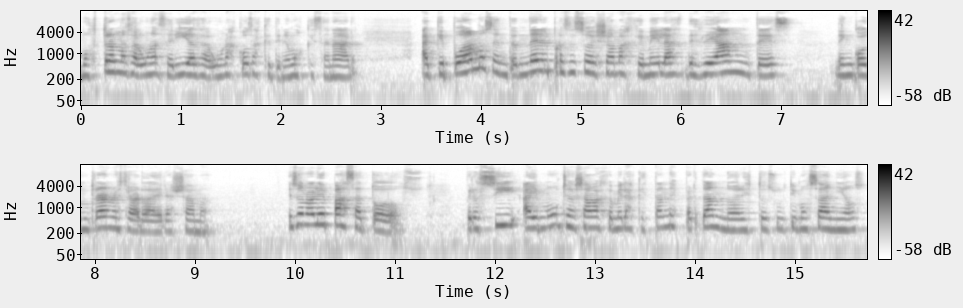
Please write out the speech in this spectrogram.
mostrarnos algunas heridas, algunas cosas que tenemos que sanar, a que podamos entender el proceso de llamas gemelas desde antes de encontrar nuestra verdadera llama. Eso no le pasa a todos, pero sí hay muchas llamas gemelas que están despertando en estos últimos años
